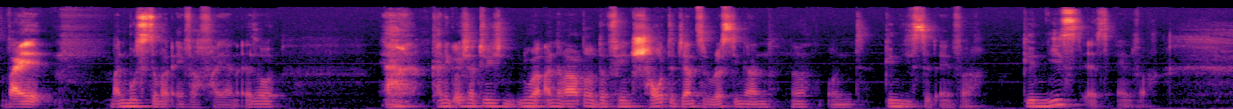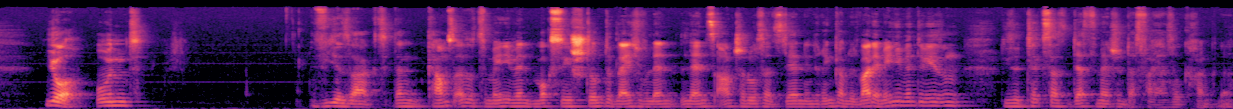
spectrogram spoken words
Weil man musste man einfach feiern. Also ja, kann ich euch natürlich nur anraten und empfehlen, schaut das ganze Wrestling an ne? und genießt es einfach. Genießt es einfach. Ja, und wie gesagt, dann kam es also zum Main Event. Moxley stürmte gleich auf Lance Archer los, als der in den Ring kam. Das war der Main Event gewesen, diese Texas Deathmatch, und das war ja so krank, ne?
